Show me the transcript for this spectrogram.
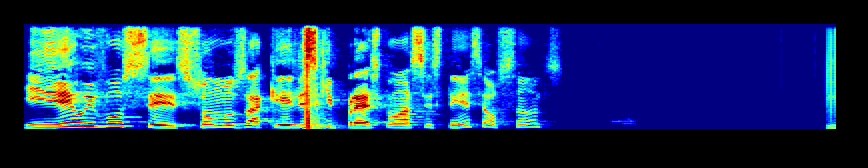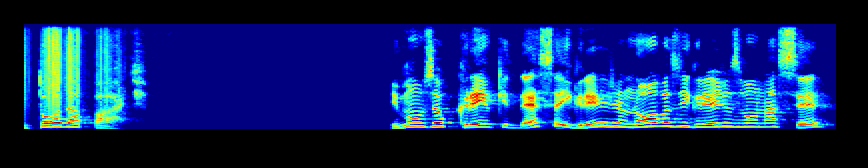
E eu e você somos aqueles que prestam assistência aos santos. Em toda parte. Irmãos, eu creio que dessa igreja, novas igrejas vão nascer.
